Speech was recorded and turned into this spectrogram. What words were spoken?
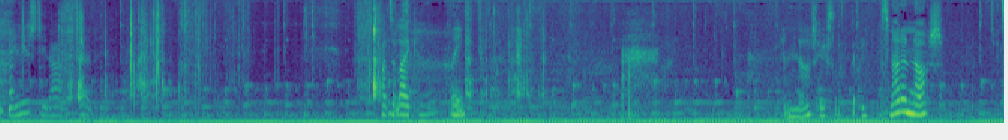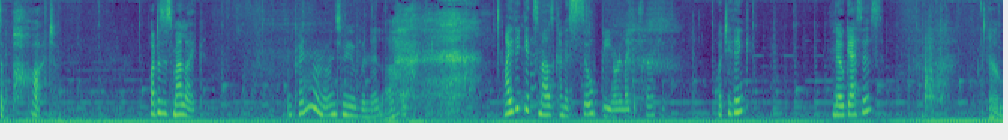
Maybe just do that instead. What's it like? Like a nut or something. It's not a nut. It's a pot. What does it smell like? It kind of reminds me of vanilla. I think it smells kind of soapy or like a perfume. What do you think? No guesses? Oh.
